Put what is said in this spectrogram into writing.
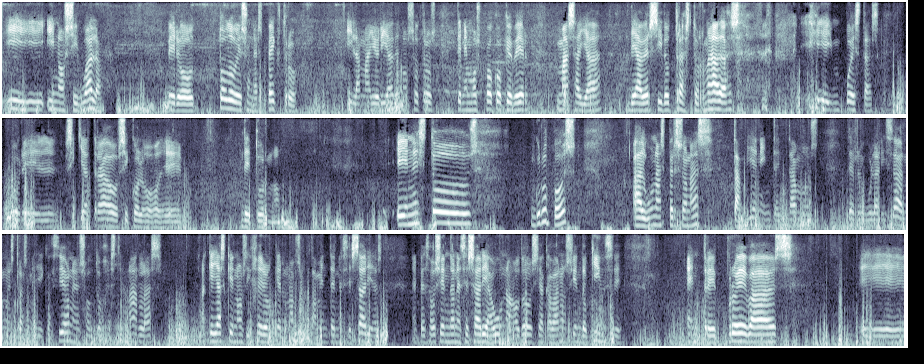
y nos iguala, pero todo es un espectro y la mayoría de nosotros tenemos poco que ver más allá de haber sido trastornadas e impuestas por el psiquiatra o psicólogo de, turno. En estos grupos, algunas personas también intentamos de regularizar nuestras medicaciones, autogestionarlas, aquellas que nos dijeron que eran absolutamente necesarias. Empezó siendo necesaria una o dos y acabaron siendo 15 entre pruebas, eh,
